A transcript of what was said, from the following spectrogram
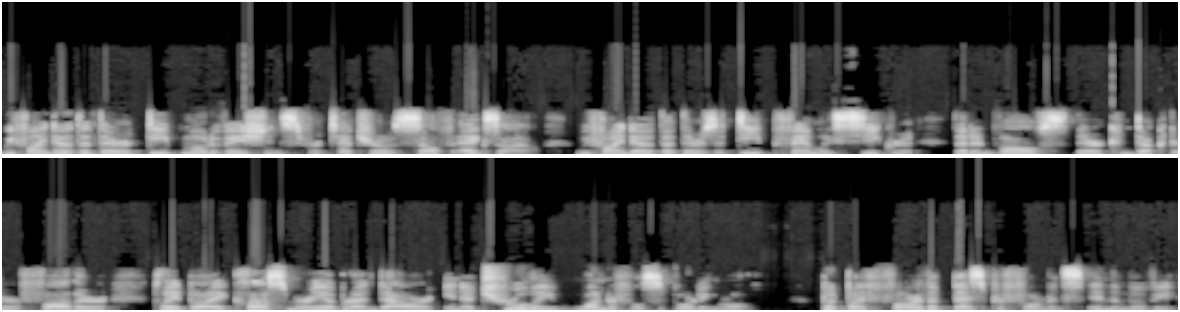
We find out that there are deep motivations for Tetro's self-exile. We find out that there's a deep family secret that involves their conductor father, played by Klaus Maria Brandauer, in a truly wonderful supporting role. But by far the best performance in the movie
